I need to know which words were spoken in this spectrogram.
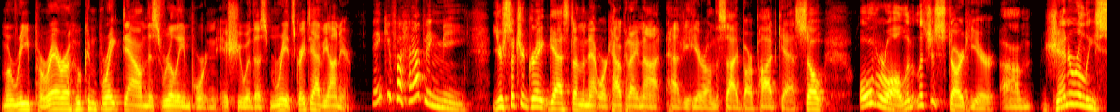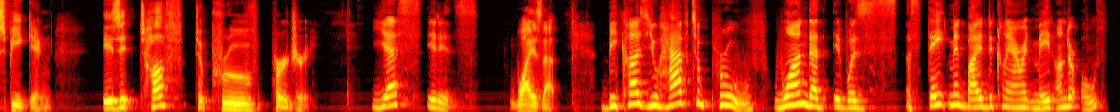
Marie Pereira, who can break down this really important issue with us. Marie, it's great to have you on here. Thank you for having me. You're such a great guest on the network. How could I not have you here on the Sidebar podcast? So, overall, let's just start here. Um, generally speaking, is it tough to prove perjury? Yes, it is. Why is that? Because you have to prove one that it was a statement by a declarant made under oath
